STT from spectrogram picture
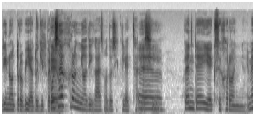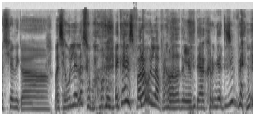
την οτροπία του Κυπρέου. Πόσα χρόνια οδηγάς μοτοσυκλέτα, ε, εσύ; Πέντε ή έξι χρόνια. Είμαι σχετικά. Μα σε ούλε, να σου πω. Έκανες πάρα πολλά πράγματα τα τελευταία χρόνια. Τι συμβαίνει;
